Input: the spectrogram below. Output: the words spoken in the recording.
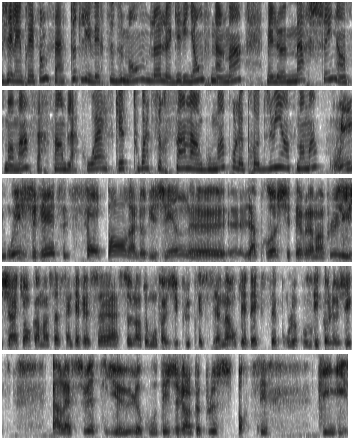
J'ai l'impression que ça a toutes les vertus du monde, le grillon finalement, mais le marché en ce moment, ça ressemble à quoi? Est-ce que toi, tu ressens l'engouement pour le produit en ce moment? Oui, oui, je dirais, si on part à l'origine, euh, l'approche était vraiment plus les gens qui ont commencé à s'intéresser à ça, l'entomophagie plus précisément au Québec, c'était pour le côté écologique. Par la suite, il y a eu le côté, je dirais, un peu plus sportif. Puis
